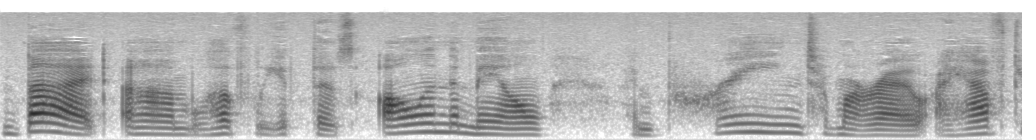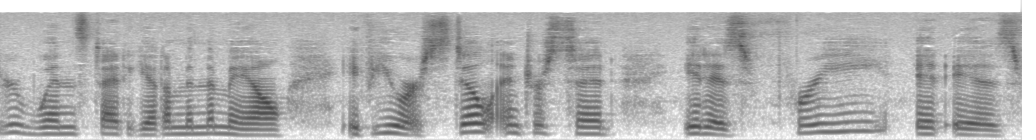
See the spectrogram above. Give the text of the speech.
But um, we'll hopefully get those all in the mail. I'm praying tomorrow. I have through Wednesday to get them in the mail. If you are still interested, it is free. It is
